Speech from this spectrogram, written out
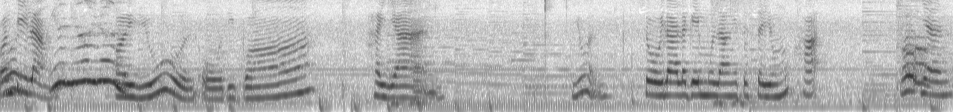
Konti lang. Yun, yun, yun. Ayun. O, di ba? Hayan. Yun. So, ilalagay mo lang ito sa iyong mukha. Yan.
